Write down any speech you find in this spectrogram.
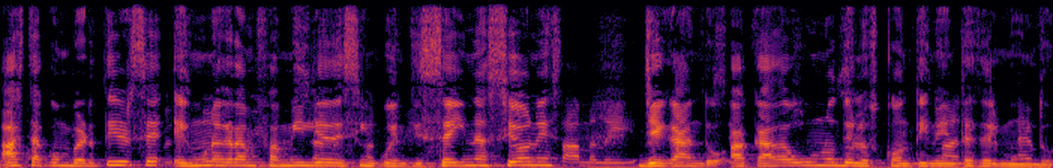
hasta convertirse en una gran familia de 56 naciones, llegando a cada uno de los continentes del mundo.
